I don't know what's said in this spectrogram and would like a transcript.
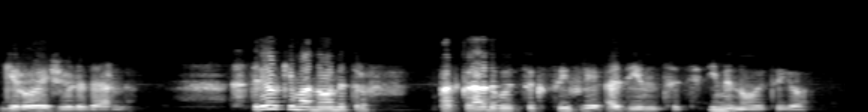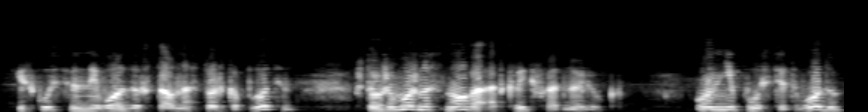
героя Жюля Верна. Стрелки манометров подкрадываются к цифре 11 и минуют ее. Искусственный воздух стал настолько плотен, что уже можно снова открыть входной люк. Он не пустит воду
